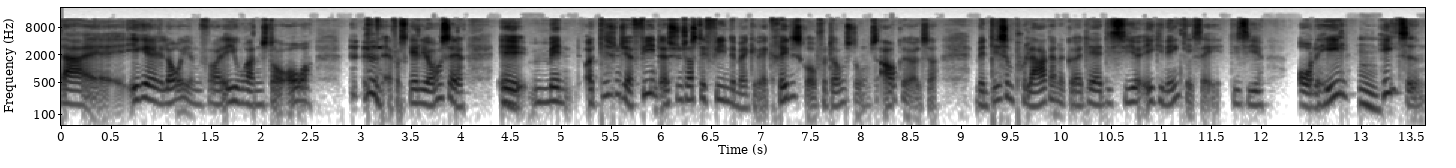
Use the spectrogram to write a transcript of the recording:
der er ikke lovhjem for, at EU-retten står over af forskellige årsager. Mm. Øh, men, og det synes jeg er fint, og jeg synes også, det er fint, at man kan være kritisk over for domstolens afgørelser. Men det, som polakkerne gør, det er, at de siger ikke en enkelt sag. De siger over det hele, mm. hele tiden.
